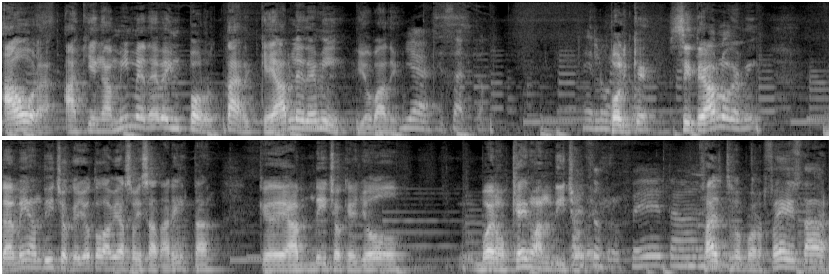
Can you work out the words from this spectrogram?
Ahora, a quien a mí me debe importar que hable de mí, Jehová Dios. Exacto. Porque si te hablo de mí, de mí han dicho que yo todavía soy satanista, que han dicho que yo bueno, ¿qué no han dicho? Falso profeta. Falso profeta,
